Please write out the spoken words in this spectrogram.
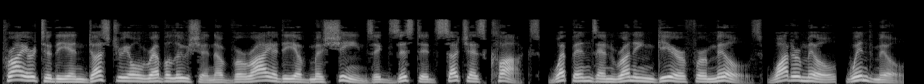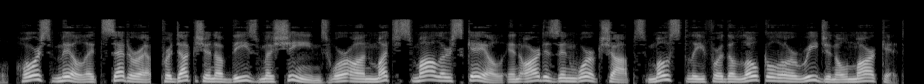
Prior to the Industrial Revolution a variety of machines existed such as clocks, weapons and running gear for mills watermill, windmill, horse mill etc. Production of these machines were on much smaller scale in artisan workshops mostly for the local or regional market.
